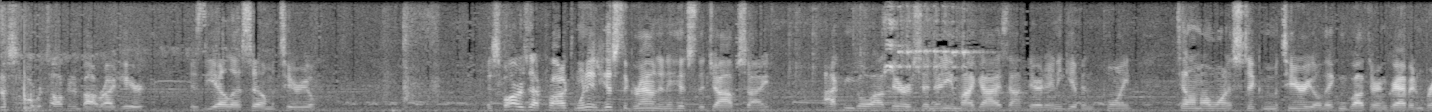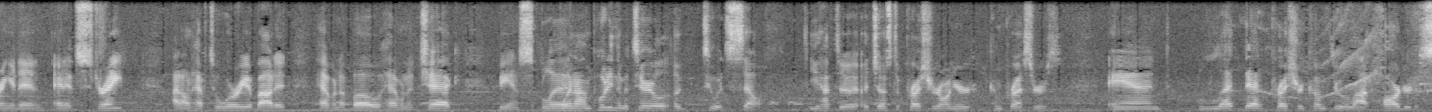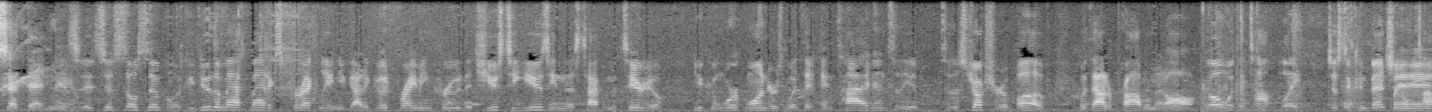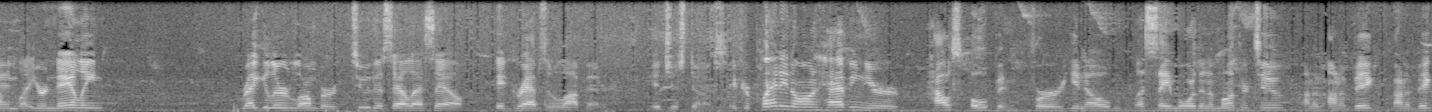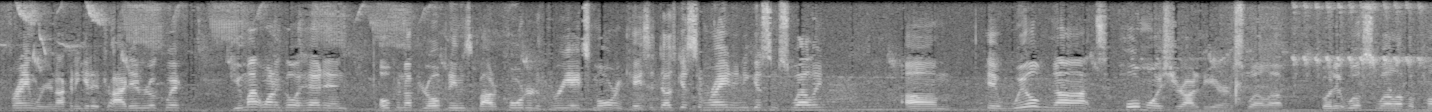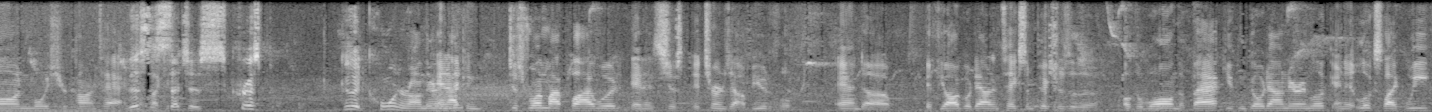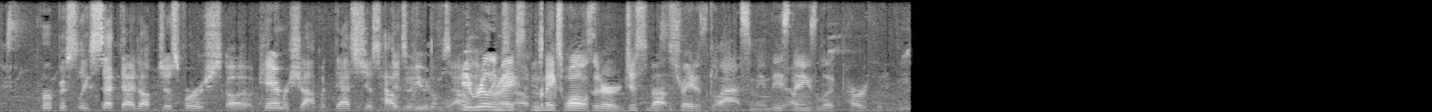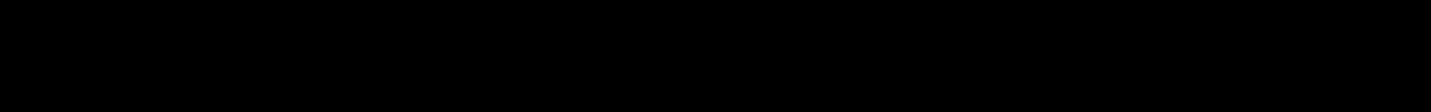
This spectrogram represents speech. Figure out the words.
This is what we're talking about right here, is the LSL material. As far as that product, when it hits the ground and it hits the job site, I can go out there or send any of my guys out there at any given point, tell them I want to stick of material, they can go out there and grab it and bring it in, and it's straight. I don't have to worry about it having a bow, having a check, being split. When I'm putting the material uh, to itself, you have to adjust the pressure on your compressors and let that pressure come through a lot harder to set that nail. It's, it's just so simple. If you do the mathematics correctly and you got a good framing crew that's used to using this type of material, you can work wonders with it and tie it into the to the structure above without a problem at all. Go with the top plate, just a conventional when top plate. You're nailing regular lumber to this LSL, it grabs it a lot better. It just does. If you're planning on having your house open for you know let's say more than a month or two on a, on a big on a big frame where you're not going to get it dried in real quick you might want to go ahead and open up your openings about a quarter to three eighths more in case it does get some rain and you get some swelling. Um, it will not pull moisture out of the air and swell up but it will swell up upon moisture contact. This like is such a crisp good corner on there and I can just run my plywood and it's just it turns out beautiful. And uh, if y'all go down and take some pictures of the of the wall in the back, you can go down there and look, and it looks like we purposely set that up just for a uh, camera shot. But that's just how it's beautiful. It, it really makes makes walls that are just about straight as glass. I mean, these yeah. things look perfect.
